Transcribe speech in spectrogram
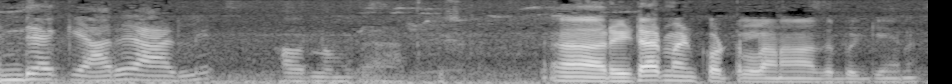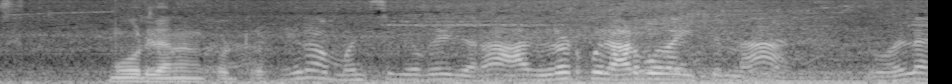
ಇಂಡಿಯಾಕ್ಕೆ ಯಾರೇ ಆಡಲಿ ಅವ್ರು ನಮ್ಗೆ ಇಷ್ಟ. ರಿಟೈರ್ಮೆಂಟ್ ಕೊಟ್ಟಲ್ಲಣ್ಣ ಅದ್ರ ಬಗ್ಗೆ ಏನು? ಮೂರು ಜನ ಕೊಟ್ಟರು ಏನೋ ಮನಸ್ಸಿಗೆ ಬೇಜಾರ ಆ ವಿರಾಟ್ ಕೊಹ್ಲಿ ಆಡ್ಬೋದಾಗಿತ್ತಿನ್ನ ಒಳ್ಳೆ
